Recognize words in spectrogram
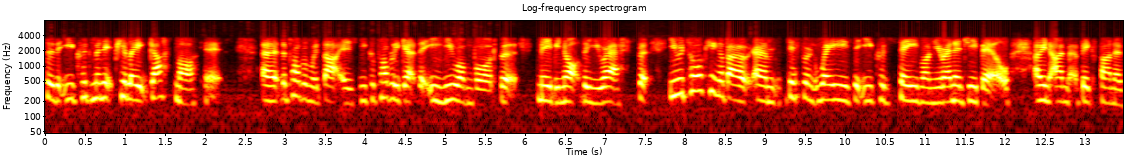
so that you could manipulate gas markets. Uh, the problem with that is you could probably get the EU on board, but maybe not the US. But you were talking about um, different ways that you could save on your energy bill. I mean, I'm a big fan of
